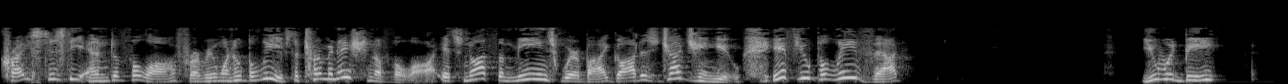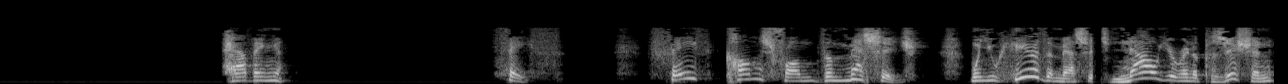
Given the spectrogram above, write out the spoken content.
Christ is the end of the law for everyone who believes, the termination of the law. It's not the means whereby God is judging you. If you believe that, you would be having faith. Faith comes from the message. When you hear the message, now you're in a position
